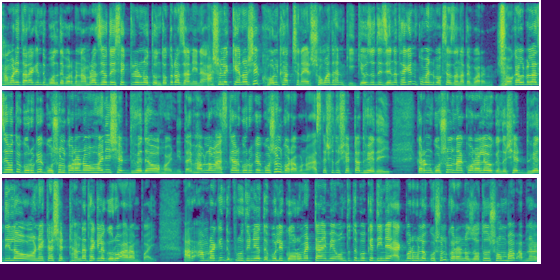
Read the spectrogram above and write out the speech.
খামারি, তারা কিন্তু বলতে পারবেন আমরা যেহেতু এই সেক্টরে নতুন, ততটা জানি না। আসলে কেন সে খোল খাচ্ছে না? এর সমাধান কি? কেউ যদি জেনে থাকেন কমেন্ট বক্সে জানাতে পারেন। সকালবেলা যেহেতু গরুকে গোসল করানো হয়নি শেড ধুয়ে দেওয়া হয়নি। তাই ভাবলাম আজকে আর গরুকে গোসল করাবো না, আজকে শুধু শেডটা ধুয়ে দেই। কারণ গোসল না করালেও কিন্তু শেড ধুয়ে দিলেও অনেকটা শেড ঠান্ডা থাকলে গরু আরাম পায়। আর আমরা কিন্তু প্রতিনিয়ত বলি, গরমের টাইমে অন্ততপক্ষে দিনে একবার হলেও গোসল করানো যত সম্ভব আপনারা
